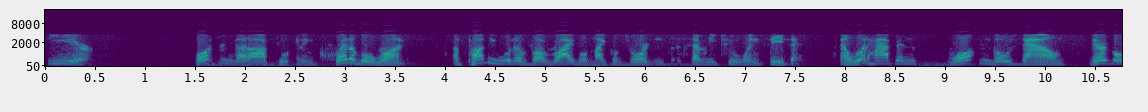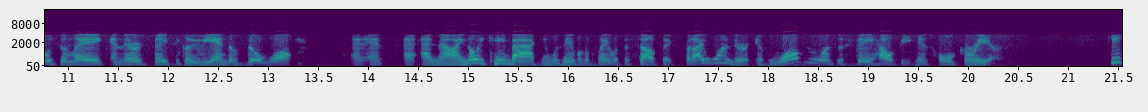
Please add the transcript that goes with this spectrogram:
year, Portland got off to an incredible run. Uh, probably would have uh, rivaled Michael Jordan's 72 win season. And what happens? Walton goes down. There goes the leg, and there's basically the end of Bill Walton. And, and and now I know he came back and was able to play with the Celtics, but I wonder if Walton was to stay healthy his whole career, he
